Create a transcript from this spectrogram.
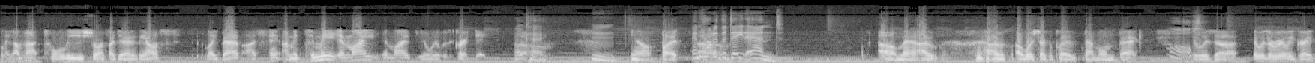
like, I'm not totally sure if I did anything else like that. I think, I mean, to me, in my in my view, it was a great date. Okay. Um, Hmm. you know, but And how did um, the date end? Oh man, I, I I wish I could play that moment back. Oh. It was uh it was a really great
